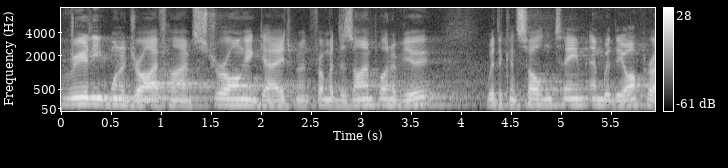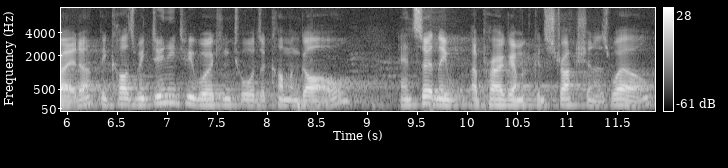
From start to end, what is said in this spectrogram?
really want to drive home strong engagement from a design point of view with the consultant team and with the operator because we do need to be working towards a common goal and certainly a program of construction as well.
